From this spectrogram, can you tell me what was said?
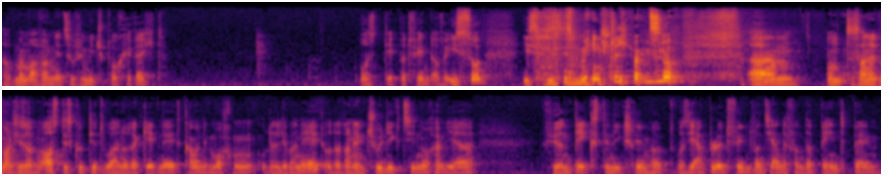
hat man am Anfang nicht so viel Mitspracherecht. Was ich deppert finde, aber ist so, ist, ist menschlich halt so. Mhm. Ähm, und da sind halt manche Sachen ausdiskutiert worden oder geht nicht, kann man nicht machen oder lieber nicht. Oder dann entschuldigt sie nachher wer für einen Text, den ich geschrieben habe, was ich auch blöd finde, wenn sie einer von der Band beim.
